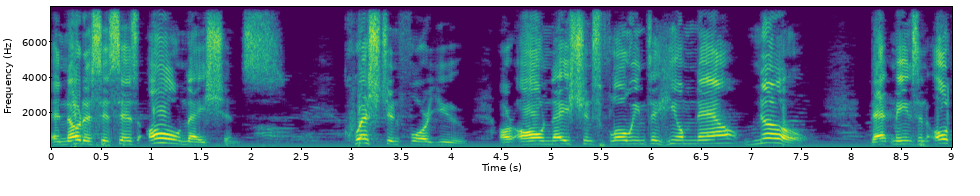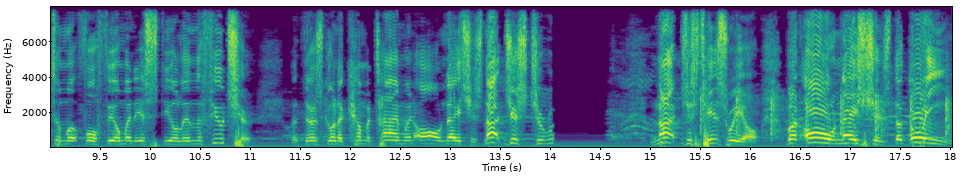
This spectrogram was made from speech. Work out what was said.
and notice it says all nations. Question for you. Are all nations flowing to Him now? No. That means an ultimate fulfillment is still in the future. But there's going to come a time when all nations, not just Jerusalem, Not just Israel, but all nations, the Goyim,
